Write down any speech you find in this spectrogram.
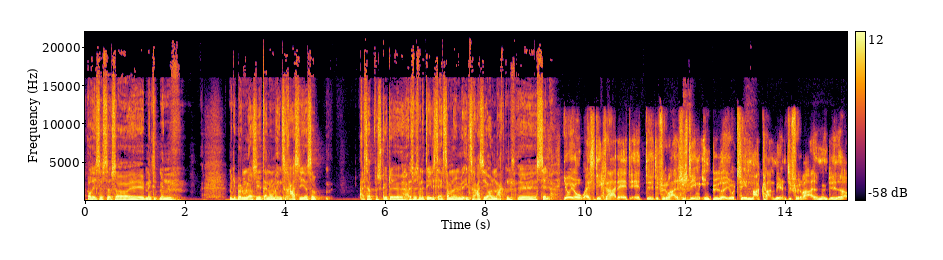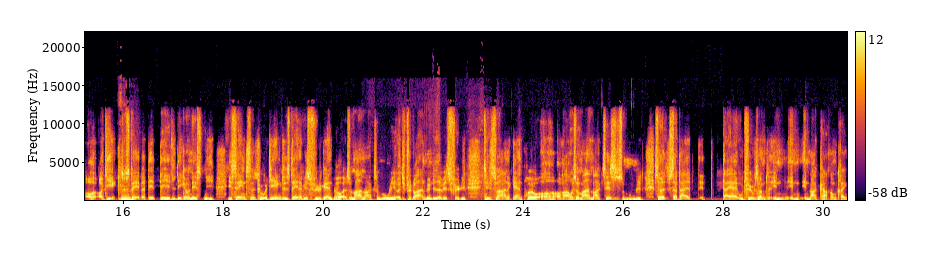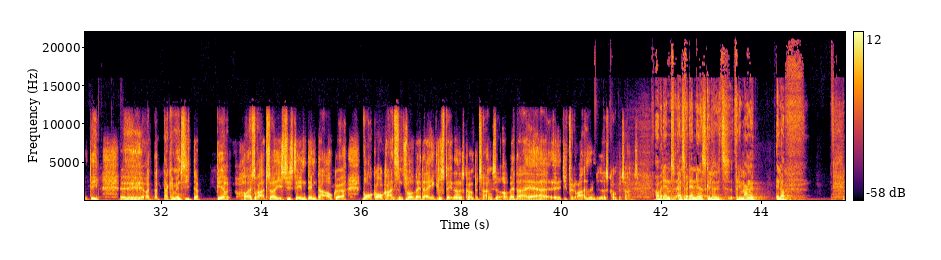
Okay, så, så, så øh, men, men, men det burde man også sige, at der er nogen, der har interesse i, at så Altså beskytte, altså hvis man er delstat, så har man en interesse i at holde magten øh, selv. Jo, jo, altså det er klart, at, at øh, det føderale system indbyder jo til en magtkamp mellem de føderale myndigheder og, og de enkelte mm. stater. Det, det ligger jo næsten i, i sagens natur. De enkelte stater vil selvfølgelig gerne beholde så meget magt som muligt, og de føderale myndigheder vil selvfølgelig tilsvarende gerne prøve at, at rave så meget magt til sig som muligt. Så, så der er, der er utvivlsomt en, en, en magtkamp omkring det. Øh, og, og der kan man sige, der bliver højesteret så i sidste ende dem, der afgør, hvor går grænsen for, hvad der er enkeltstaternes kompetence, og hvad der er øh, de føderale myndigheders kompetence. Og hvordan, altså, hvordan det der skal, fordi mange, eller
